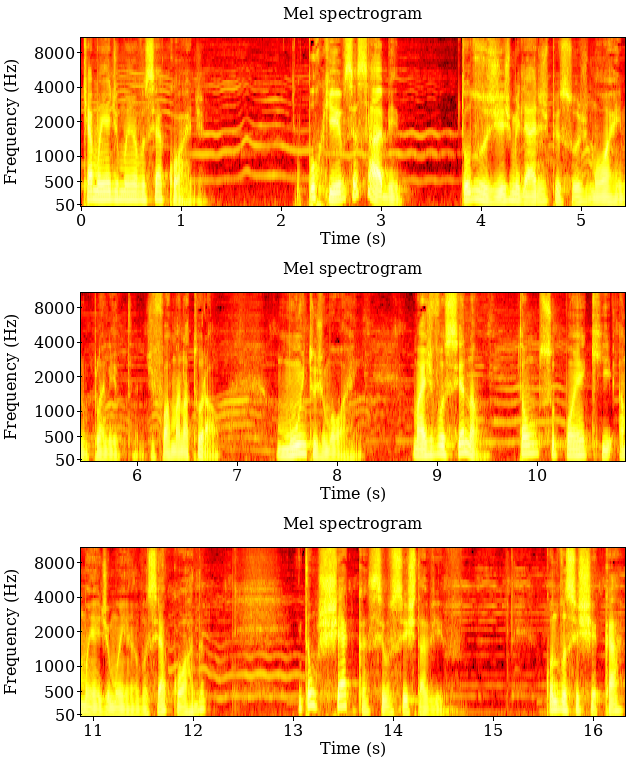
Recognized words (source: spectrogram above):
que amanhã de manhã você acorde. Porque você sabe, todos os dias milhares de pessoas morrem no planeta de forma natural. Muitos morrem, mas você não. Então suponha que amanhã de manhã você acorda. Então checa se você está vivo. Quando você checar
